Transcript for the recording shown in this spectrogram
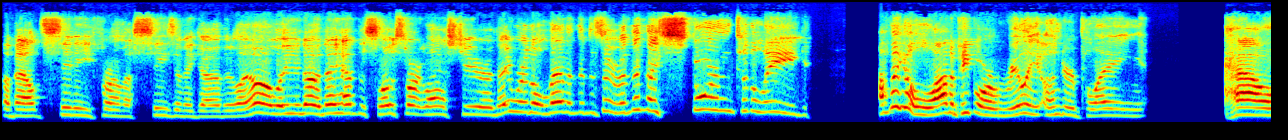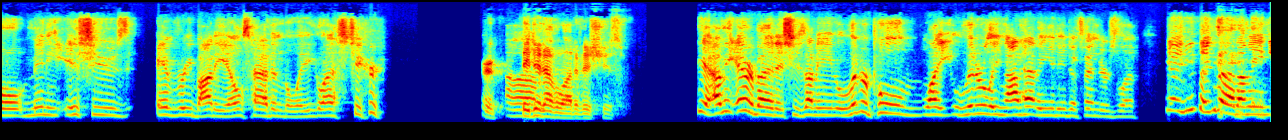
about City from a season ago. They're like, oh, well, you know, they had the slow start last year. And they were in 11th in December, and then they stormed to the league. I think a lot of people are really underplaying how many issues everybody else had in the league last year. Sure. They did Um, have a lot of issues. Yeah, I mean, everybody had issues. I mean, Liverpool, like, literally not having any defenders left. Yeah, you think about it. I mean,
